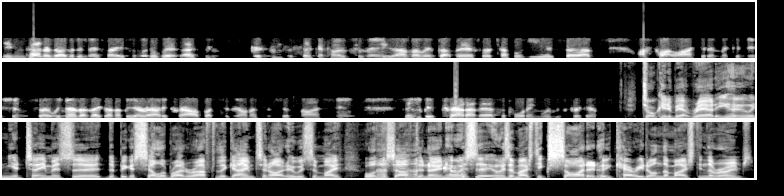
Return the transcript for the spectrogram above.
you can kind of rub it in their face a little bit. I think Brisbane's a second home for me. Um, I lived up there for a couple of years, so um, I quite like it in the conditions. So we know that they're going to be a rowdy crowd, but to be honest, it's just nice seeing seeing a big crowd out there supporting women's cricket. Talking about rowdy, who in your team is uh, the biggest celebrator after the game tonight? Who was the most, or this afternoon? Who was the, who was the most excited? Who carried on the most in the rooms?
